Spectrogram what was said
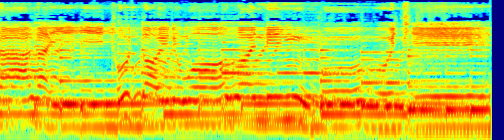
ta gai thốt đòi đùa nim phù chi.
